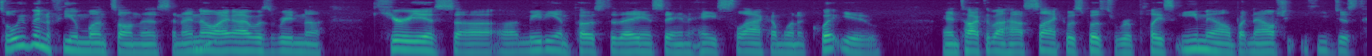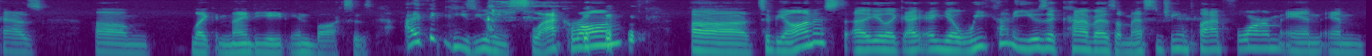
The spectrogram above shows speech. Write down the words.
so we've been a few months on this, and I know I, I was reading a curious uh, uh, Medium post today and saying, "Hey, Slack, I'm going to quit you," and talked about how Slack was supposed to replace email, but now she, he just has um, like 98 inboxes. I think he's using Slack wrong. uh, to be honest, uh, like I, I- you know, we kind of use it kind of as a messaging platform, and and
